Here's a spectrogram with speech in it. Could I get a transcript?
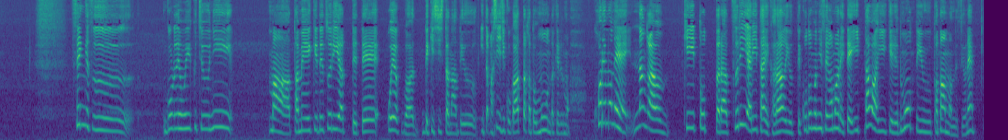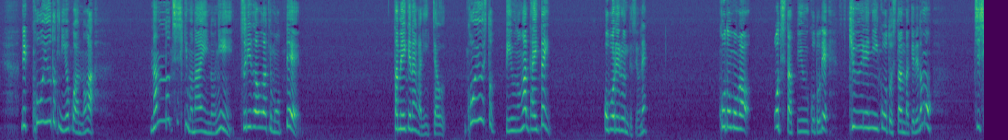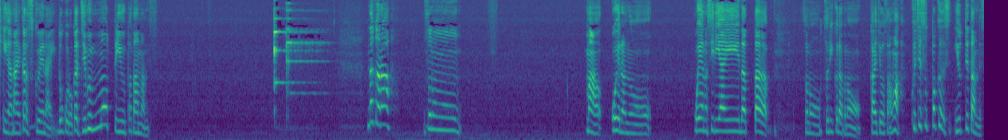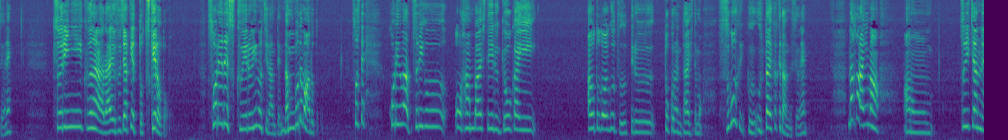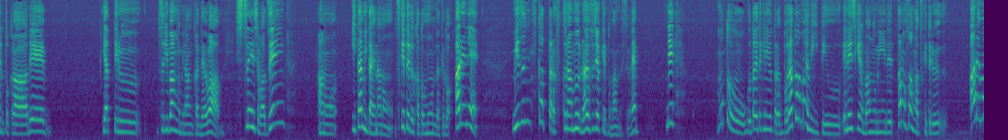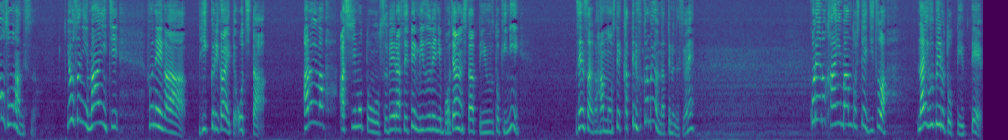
先月ゴールデンウィーク中にまあため池で釣りやってて親子が溺死したなんていう痛ましい事故があったかと思うんだけれどもこれもねなんか聞いとったら釣りやりたいから言って子供にせがまれて行ったはいいけれどもっていうパターンなんですよね。でこういう時によくあるのが何の知識もないのに釣り竿だけ持ってため池なんかに行っちゃうこういう人っていうのが大体溺れるんですよね。子供が落ちたっていうことで救援に行こうとしたんだけれども知識がないから救えないどころか自分もっていうパターンなんです。だからそのまあおいらの親の知り合いだったその釣りクラブの会長さんは口酸っぱく言ってたんですよね。釣りに行くならライフジャケットつけろと。それで救える命なんてなんぼでもあると。そしてこれは釣り具を販売している業界アウトドアグッズ売ってるところに対してもすごく訴えかけたんですよね。だから今あの釣りチャンネルとかでやってる釣り番組なんかでは出演者は全員あの板みたいなのをつけてるかと思うんだけどあれね水に浸かったら膨らむライフジャケットなんですよね。でもっと具体的に言ったら「ブラタモヤディ」っていう NHK の番組でタモさんがつけてるあれもそうなんですよ。要するに万一船がひっくり返って落ちたあるいは足元を滑らせて水辺にボジャンしたっていう時にセンサーが反応して勝手に膨らむようになってるんですよね。これの簡易版として実はライフベルトって言って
